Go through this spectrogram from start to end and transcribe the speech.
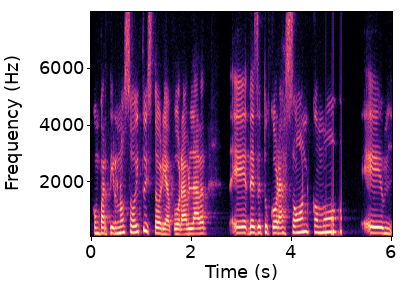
compartirnos hoy tu historia, por hablar eh, desde tu corazón, cómo Em,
